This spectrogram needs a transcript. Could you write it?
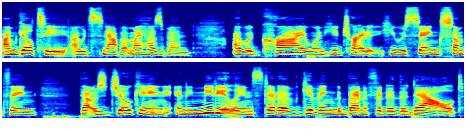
I'm guilty. I would snap at my husband. I would cry when he tried it. He was saying something that was joking and immediately instead of giving the benefit of the doubt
